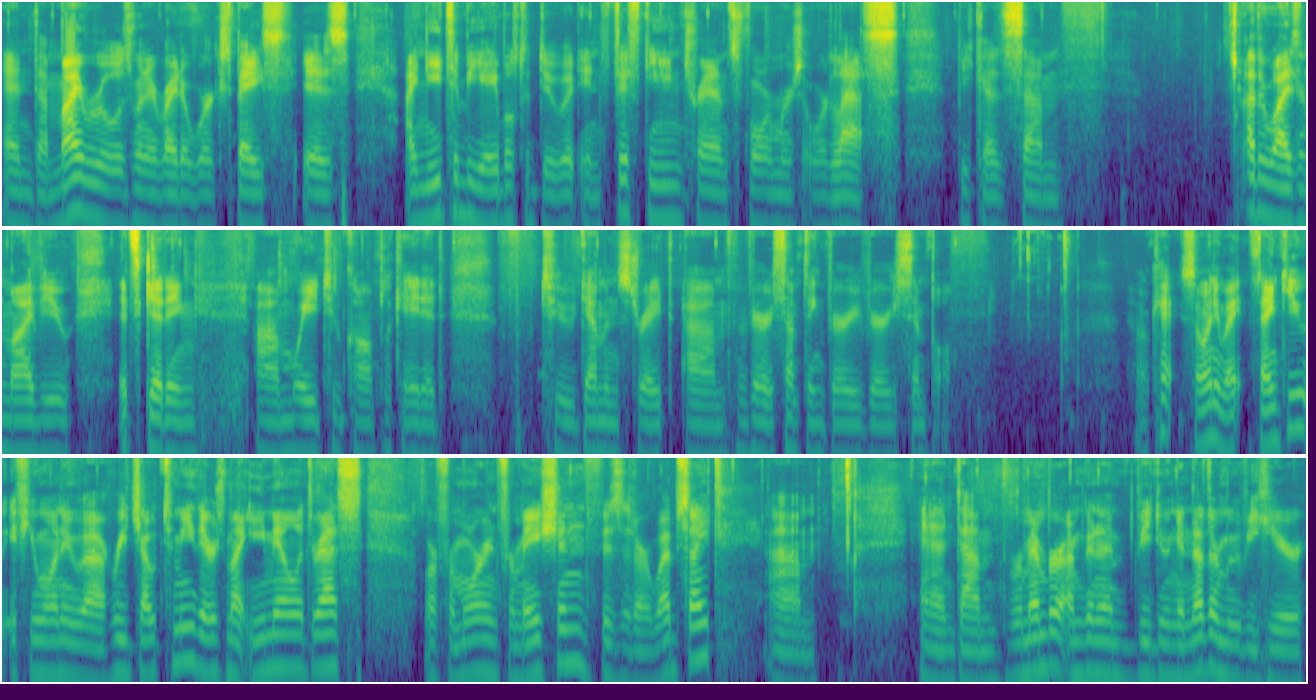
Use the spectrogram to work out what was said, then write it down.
And uh, my rule is when I write a workspace is I need to be able to do it in 15 transformers or less because um, Otherwise, in my view, it's getting um, way too complicated to demonstrate um, very something very, very simple. Okay, so anyway, thank you. If you want to uh, reach out to me, there's my email address, or for more information, visit our website. Um, and um, remember, I'm going to be doing another movie here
